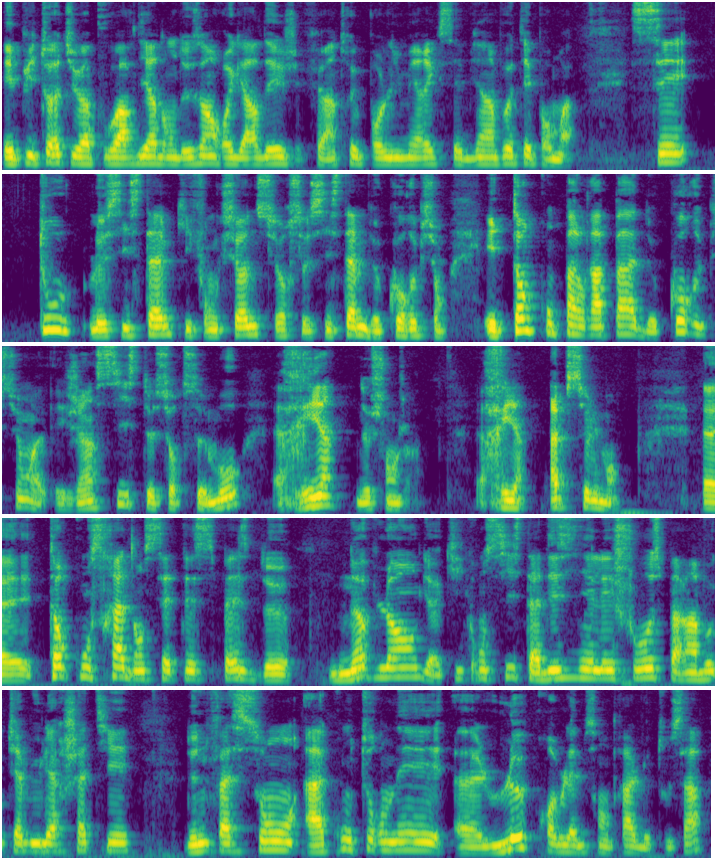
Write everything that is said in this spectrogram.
Et puis toi, tu vas pouvoir dire dans deux ans, regardez, j'ai fait un truc pour le numérique, c'est bien, votez pour moi. C'est tout le système qui fonctionne sur ce système de corruption. Et tant qu'on ne parlera pas de corruption, et j'insiste sur ce mot, rien ne changera. Rien, absolument. Euh, tant qu'on sera dans cette espèce de langue qui consiste à désigner les choses par un vocabulaire châtié, d'une façon à contourner euh, le problème central de tout ça,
